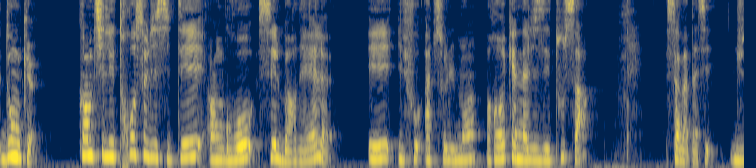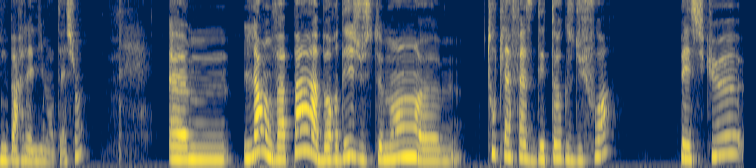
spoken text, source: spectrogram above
Donc, quand il est trop sollicité, en gros, c'est le bordel et il faut absolument recanaliser tout ça. Ça va passer d'une part l'alimentation. Euh, là, on va pas aborder justement euh, toute la phase détox du foie parce que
